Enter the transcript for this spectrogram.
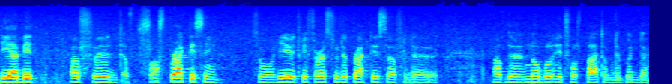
habit of, of, of practicing. So here it refers to the practice of the of the Noble Eightfold Path of the Buddha.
